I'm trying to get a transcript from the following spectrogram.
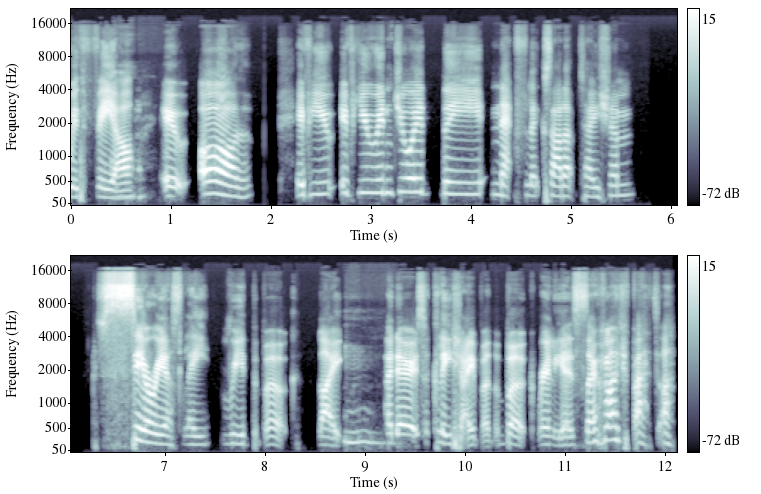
with fear. Mm. It, oh, if you if you enjoyed the Netflix adaptation, seriously read the book. Like, mm. I know it's a cliche, but the book really is so much better.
